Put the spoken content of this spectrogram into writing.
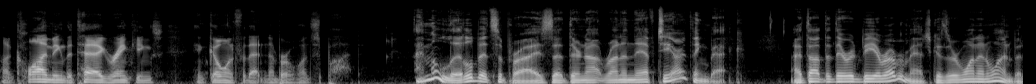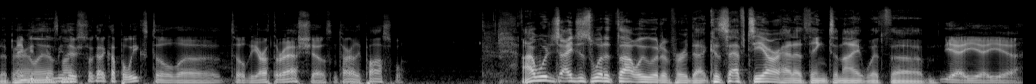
on climbing the tag rankings and going for that number one spot. I'm a little bit surprised that they're not running the FTR thing back. I thought that there would be a rubber match because they're one and one, but Maybe, apparently that's maybe not. they've still got a couple weeks till uh, till the Arthur Ashe show. It's entirely possible. I would. I just would have thought we would have heard that because FTR had a thing tonight with. Uh, Yeah, yeah, yeah.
